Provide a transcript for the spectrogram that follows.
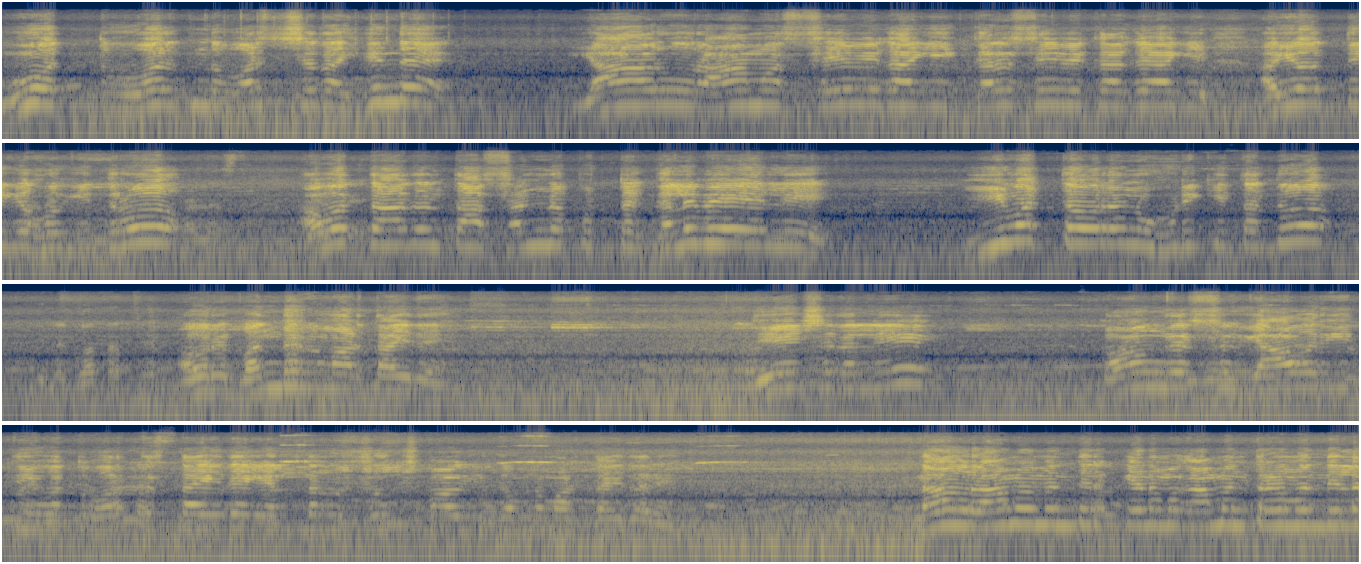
ಮೂವತ್ತು ಒಂದು ವರ್ಷದ ಹಿಂದೆ ಯಾರು ರಾಮ ಸೇವೆಗಾಗಿ ಕರಸೇವೆಗಾಗಿ ಅಯೋಧ್ಯೆಗೆ ಹೋಗಿದ್ರು ಅವತ್ತಾದಂತಹ ಸಣ್ಣ ಪುಟ್ಟ ಗಲಭೆಯಲ್ಲಿ ಇವತ್ತವರನ್ನು ಹುಡುಕಿ ತಂದು ಅವರ ಬಂಧನ ಮಾಡ್ತಾ ಇದೆ. ದೇಶದಲ್ಲಿ ಕಾಂಗ್ರೆಸ್ ಯಾವ ರೀತಿ ಇವತ್ತು ವರ್ತಿಸ್ತಾ ಇದೆ ಎಲ್ಲರೂ ಸೂಕ್ಷ್ಮವಾಗಿ ಗಮನ ಮಾಡ್ತಾ ಇದ್ದಾರೆ. ನಾವು ರಾಮ ಮಂದಿರಕ್ಕೆ ನಮಗೆ ಆಮಂತ್ರಣ ಬಂದಿಲ್ಲ,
